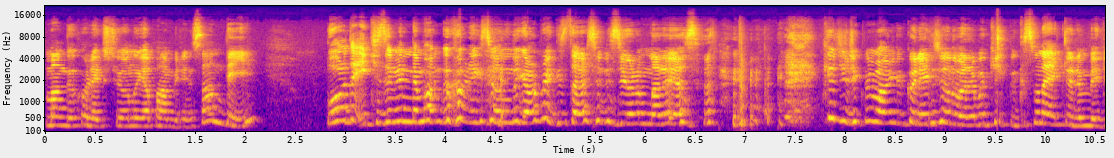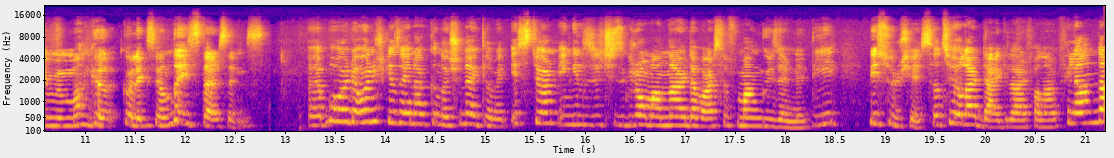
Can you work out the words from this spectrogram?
manga koleksiyonu yapan bir insan değil. Bu arada ikizimin de manga koleksiyonunu görmek isterseniz yorumlara yazın. Küçücük bir manga koleksiyonu var ama küçük bir kısmına eklerim Begüm'ün manga koleksiyonunu da isterseniz. Ee, bu arada 13 Gezegen hakkında şunu eklemek istiyorum. İngilizce çizgi romanlar da var sırf manga üzerine değil. Bir sürü şey satıyorlar, dergiler falan filan da.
